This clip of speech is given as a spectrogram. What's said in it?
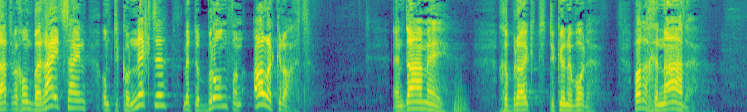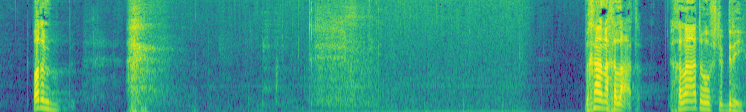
Laten we gewoon bereid zijn om te connecten met de bron van alle kracht. En daarmee gebruikt te kunnen worden. Wat een genade. Wat een. We gaan naar Gelaten. Gelaten hoofdstuk 3.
